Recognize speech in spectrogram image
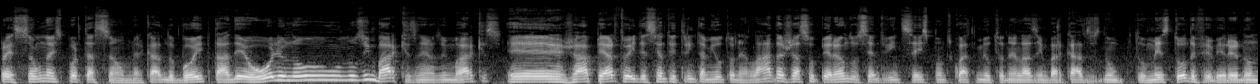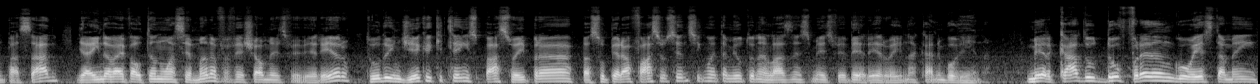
pressão na exportação. O mercado do boi está de olho no, nos embarques, né? Os embarques é, já perto aí de 130 mil toneladas, já superando os 126,4 mil toneladas embarcados no, no mês todo de fevereiro fevereiro do ano passado e ainda vai faltando uma semana para fechar o mês de fevereiro. Tudo indica que tem espaço aí para superar fácil 150 mil toneladas nesse mês de fevereiro aí na carne bovina. Mercado do frango, esse também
